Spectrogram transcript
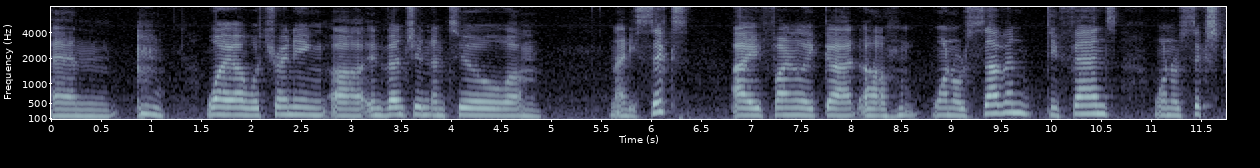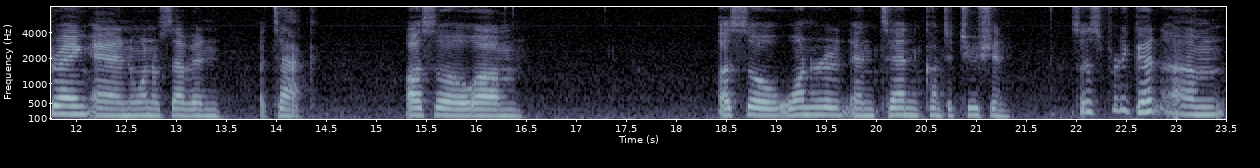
and while I was training uh, invention until um, 96 I finally got um, 107 defense 106 strength and 107 attack. Also um, also 110 constitution. So it's pretty good. Um,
